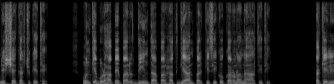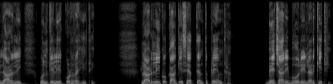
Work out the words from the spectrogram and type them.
निश्चय कर चुके थे। उनके बुढ़ापे पर दीनता पर हत ज्ञान पर किसी को करुणा न आती थी। अकेली लाडली उनके लिए कुढ़ रही थी। लाडली को काकी से अत्यंत प्रेम था। बेचारी भोली लड़की थी।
